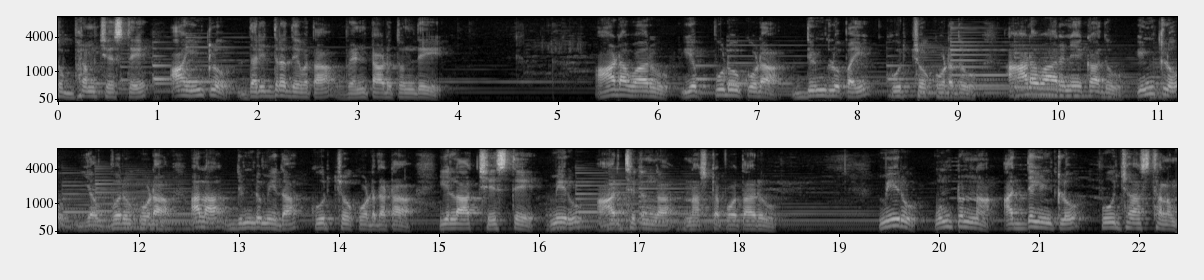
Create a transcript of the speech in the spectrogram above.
శుభ్రం చేస్తే ఆ ఇంట్లో దరిద్ర దేవత వెంటాడుతుంది. ఆడవారు ఎప్పుడూ కూడా దిండ్లుపై కూర్చోకూడదు. ఆడవారనే కాదు ఇంట్లో ఎవ్వరూ కూడా అలా దిండు మీద కూర్చోకూడదట. ఇలా చేస్తే మీరు ఆర్థికంగా నష్టపోతారు. మీరు ఉంటున్న అద్దె ఇంట్లో పూజాస్థలం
